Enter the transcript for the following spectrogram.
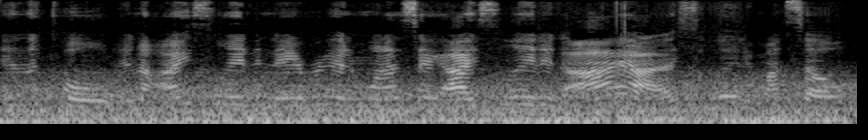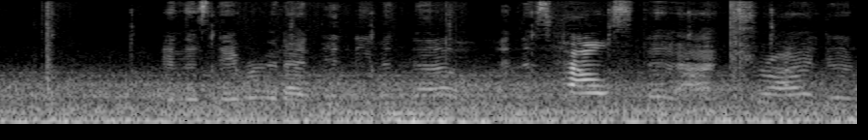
in the cold in an isolated neighborhood. And when I say isolated, I isolated myself in this neighborhood I didn't even know. In this house that I tried to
